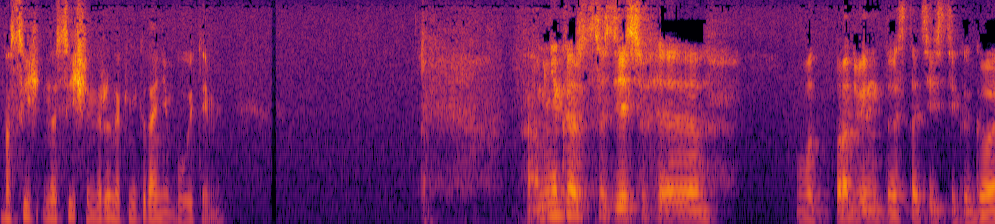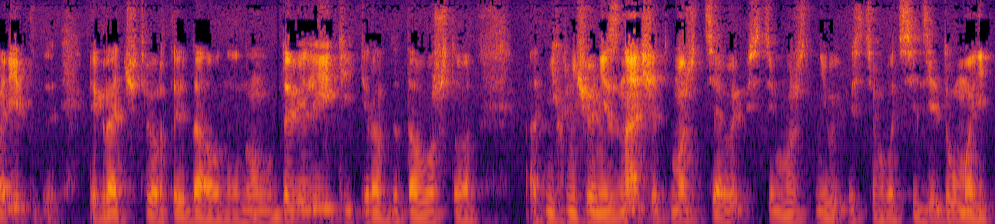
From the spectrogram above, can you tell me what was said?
насыщ... насыщен рынок никогда не будет ими. А мне кажется, здесь э, вот продвинутая статистика говорит, играть четвертые дауны. Ну, довели кикеров до того, что от них ничего не значит. Может, тебя выпустим, может, не выпустим. Вот сиди, думай,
